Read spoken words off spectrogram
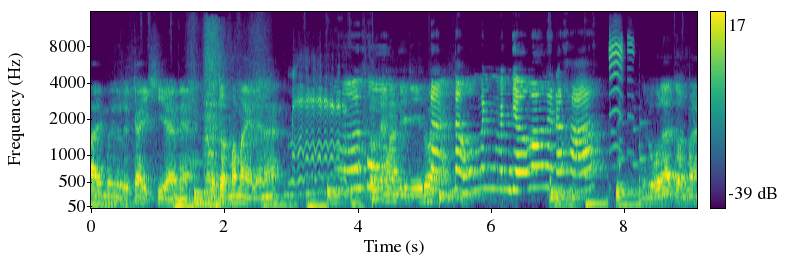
ลายมือหรือไก่เขียเนี่ยจะจดมาใหม่เลยนะ เออคจรูดให้มันดีๆด้วย แต่แต่ว่ามันมั ไม่รู้ละจดใหม่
